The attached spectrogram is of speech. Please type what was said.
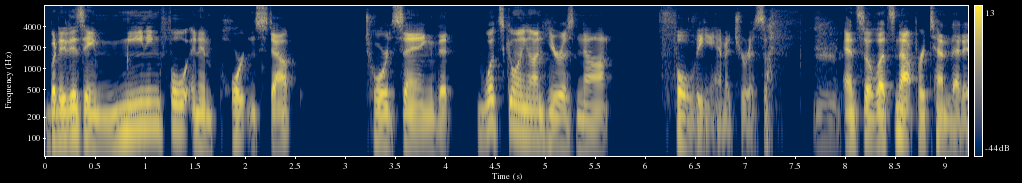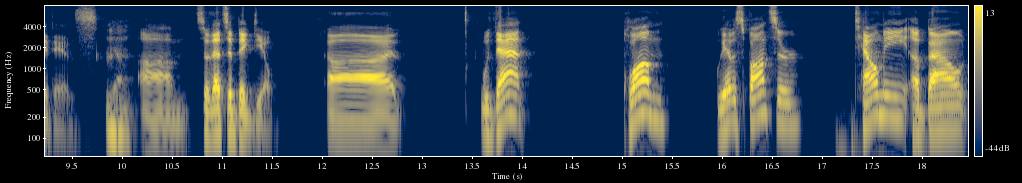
But it is a meaningful and important step towards saying that what's going on here is not fully amateurism. Mm. And so let's not pretend that it is. Yeah. Um, so that's a big deal. Uh, with that, Plum, we have a sponsor. Tell me about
